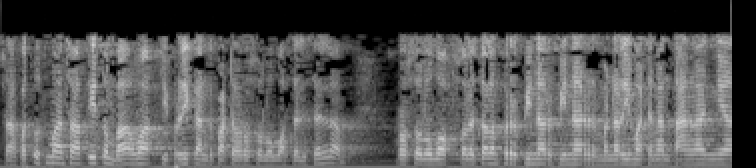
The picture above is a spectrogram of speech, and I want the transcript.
Sahabat Utsman saat itu membawa diberikan kepada Rasulullah sallallahu alaihi wasallam. Rasulullah SAW berbinar-binar menerima dengan tangannya.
